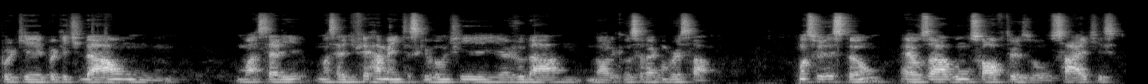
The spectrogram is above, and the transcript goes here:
porque, porque te dá um, uma, série, uma série de ferramentas que vão te ajudar na hora que você vai conversar. Uma sugestão é usar alguns softwares ou sites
